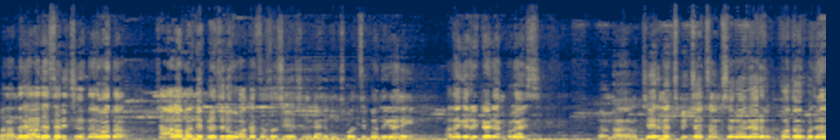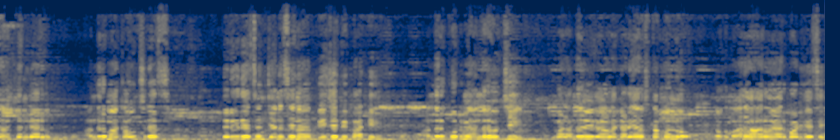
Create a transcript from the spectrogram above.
మనందరి ఆదేశాలు ఇచ్చిన తర్వాత చాలా మంది ప్రజలు వాకర్స్ అసోసియేషన్ కానీ మున్సిపల్ సిబ్బంది కానీ అలాగే రిటైర్డ్ ఎంప్లాయీస్ మన చైర్మన్ మించాల్ సాంబశివరావు గారు కోతవరపు జనార్దన్ గారు అందరూ మా councillors Telugu Desam Janasena BJP party అందరూ కూటమి అందరూ వచ్చి ఇవాళ అందరూ ఇవాళ గడియార స్తంభంలో ఒక మానవహారం ఏర్పాటు చేసి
